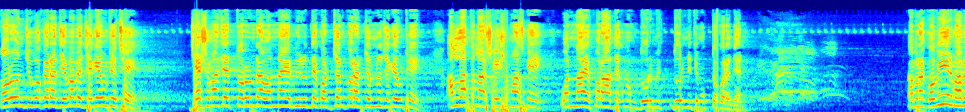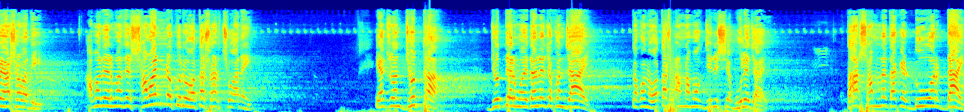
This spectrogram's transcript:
তরুণ যুবকেরা যেভাবে জেগে উঠেছে, যে সমাজের তরুণরা অন্যায়ের বিরুদ্ধে গর্জন করার জন্য জেগে উঠে, আল্লাহ তালা সেই সমাজকে অন্যায়, অপরাধ এবং দুর্নীতিমুক্ত করে দেন। আমরা গভীরভাবে আশাবাদী। আমাদের মাঝে সামান্য কোনো হতাশার ছোঁয়া নেই। একজন যোদ্ধা যুদ্ধের ময়দানে যখন যায়, তখন হতাশা নামক জিনিস সে ভুলে যায়। তার সামনে তাকে ডু আর ডাই।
